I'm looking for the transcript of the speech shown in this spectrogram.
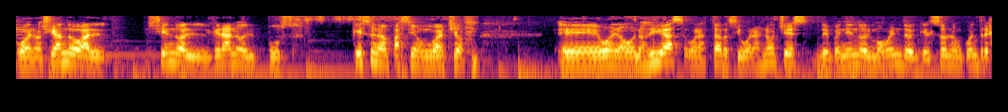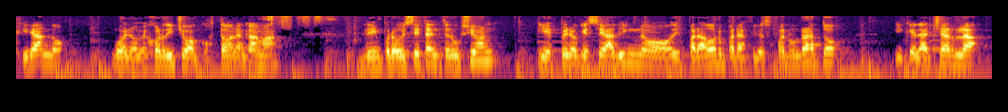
Bueno, yendo al, yendo al grano del pus. ¿Qué es una pasión, guacho? Eh, bueno, buenos días, buenas tardes y buenas noches, dependiendo del momento en que el sol lo encuentre girando bueno, mejor dicho, acostado en la cama. Le improvisé esta introducción y espero que sea digno disparador para filosofar un rato y que la charla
